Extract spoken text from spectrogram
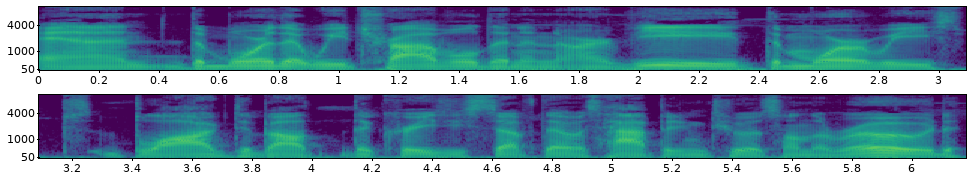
And the more that we traveled in an RV, the more we blogged about the crazy stuff that was happening to us on the road.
